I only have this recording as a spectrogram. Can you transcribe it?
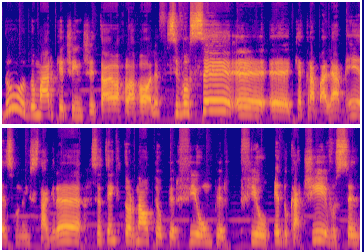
do, do marketing digital, ela falava, olha, se você é, é, quer trabalhar mesmo no Instagram, você tem que tornar o teu perfil um perfil educativo, você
